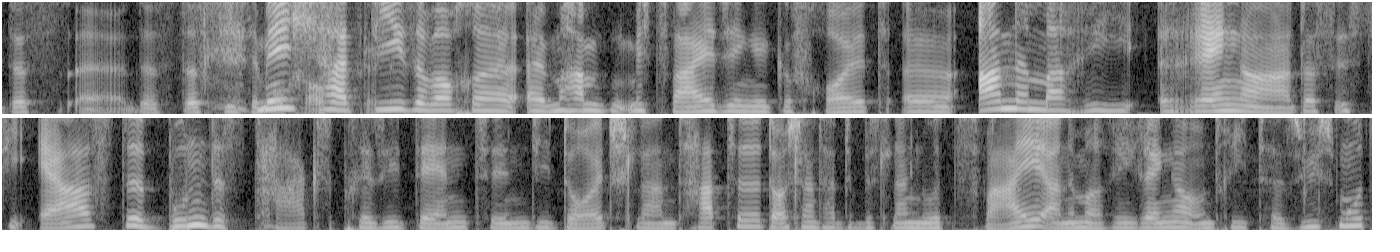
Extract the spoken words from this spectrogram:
das, äh, das, das diese Mich Woche auch hat diese Woche, ähm, haben mich zwei Dinge gefreut. Äh, Annemarie Renger, das ist die erste Bundestagspräsidentin, die Deutschland hatte. Deutschland hatte bislang nur zwei, Annemarie Renger und Rita Süßmuth.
